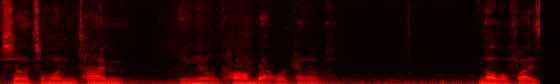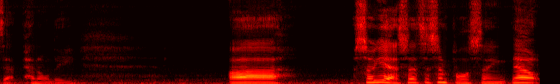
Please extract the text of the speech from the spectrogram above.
So that's one time, you know, in combat where kind of nullifies that penalty. Uh, so yeah, so that's the simplest thing. Now,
